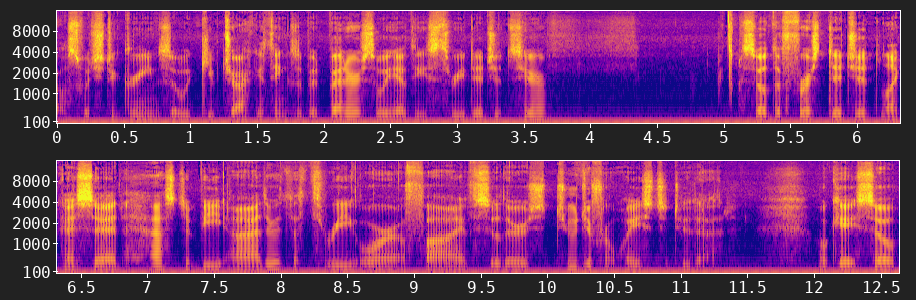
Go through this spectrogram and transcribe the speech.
I'll switch to green so we keep track of things a bit better. So we have these three digits here. So the first digit, like I said, has to be either the 3 or a 5, so there's two different ways to do that. Okay, so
